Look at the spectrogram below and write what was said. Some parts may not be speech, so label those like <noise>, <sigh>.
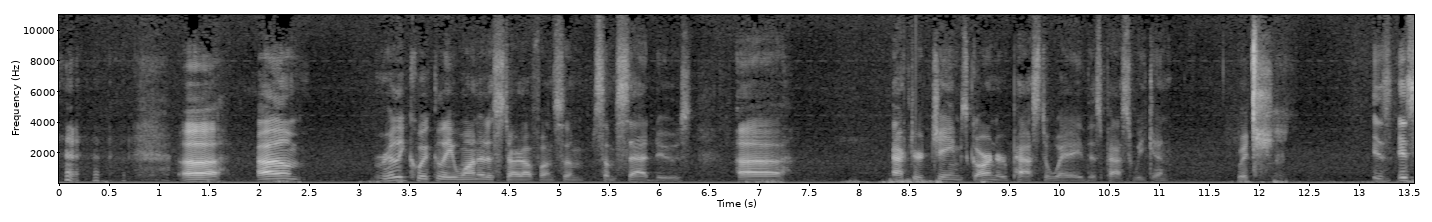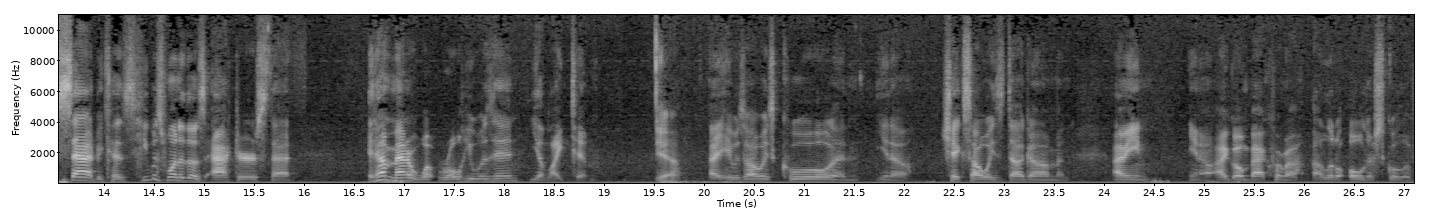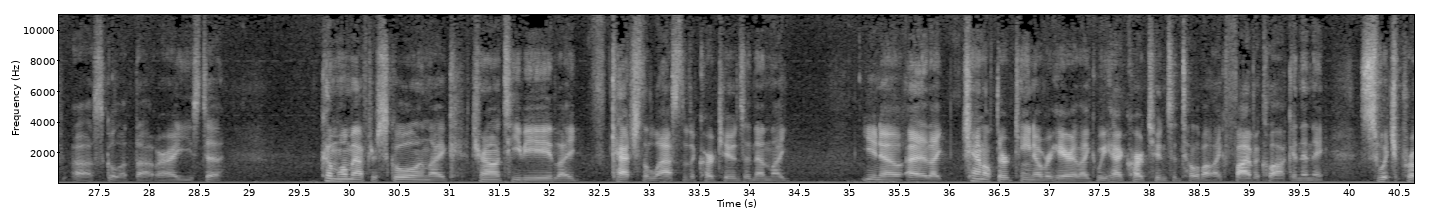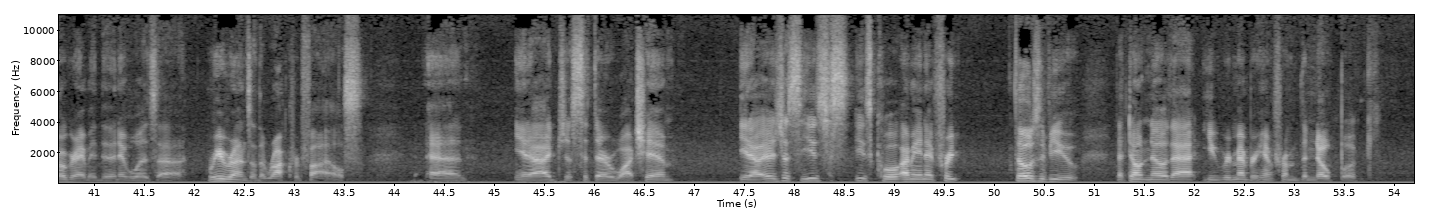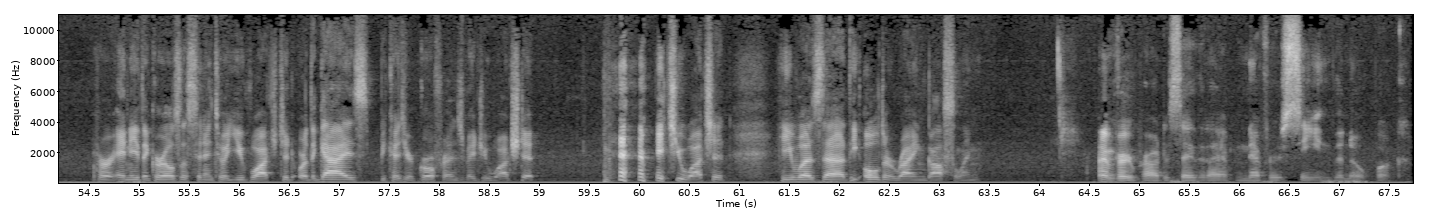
uh, um, really quickly, wanted to start off on some some sad news. Uh, actor James Garner passed away this past weekend, which is is sad because he was one of those actors that it doesn't matter what role he was in, you liked him. Yeah. Uh, he was always cool, and you know, chicks always dug him. And I mean, you know, I go back from a, a little older school of uh, school of thought where I used to come home after school and like turn on TV, like catch the last of the cartoons, and then like, you know, uh, like Channel 13 over here, like we had cartoons until about like five o'clock, and then they switched programming, and then it was uh, reruns of the Rockford Files, and you know, I'd just sit there and watch him you know, it was just he's just he's cool. I mean, for those of you that don't know that, you remember him from The Notebook. For any of the girls listening to it, you've watched it, or the guys because your girlfriends made you watched it, <laughs> made you watch it. He was uh, the older Ryan Gosling. I'm very proud to say that I have never seen The Notebook.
